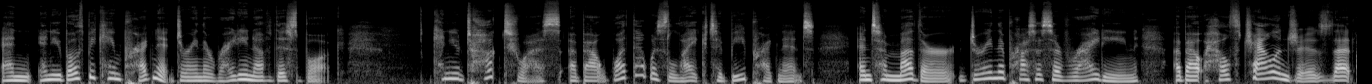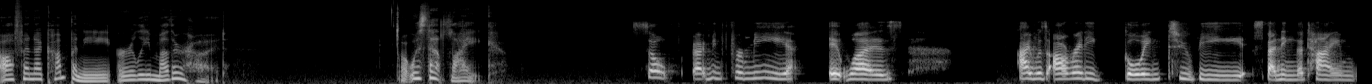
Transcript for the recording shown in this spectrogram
and, and you both became pregnant during the writing of this book. Can you talk to us about what that was like to be pregnant and to mother during the process of writing about health challenges that often accompany early motherhood? What was that like? So, I mean, for me, it was, I was already going to be spending the time,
